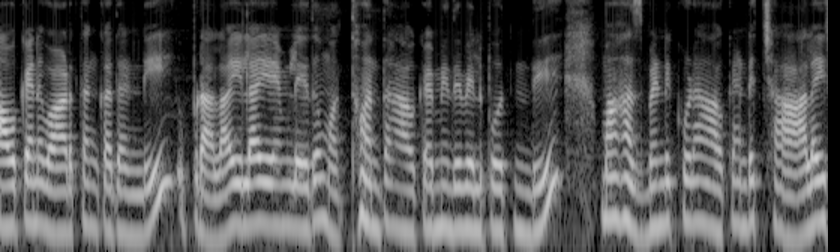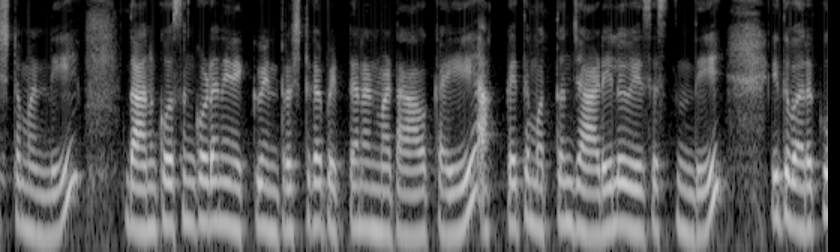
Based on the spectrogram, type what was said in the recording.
ఆవకాయని వాడతాం కదండి. ఇప్పుడు అలా ఇలా ఏం లేదు. మొత్తం అంతా ఆవకాయ మీదే వెళ్ళిపోతుంది. ఉంటుంది. మా హస్బెండ్కి కూడా ఆవకాయ అంటే చాలా ఇష్టం అండి దానికోసం కూడా నేను ఎక్కువ ఇంట్రెస్ట్గా పెట్టానమాట ఆవకాయ. అక్క అయితే మొత్తం జాడీలో వేసేస్తుంది. ఇది వరకు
